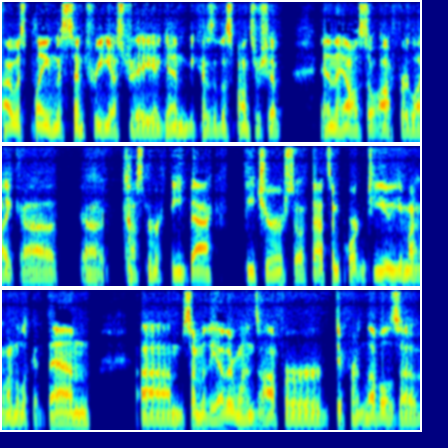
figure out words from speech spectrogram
I was playing with Sentry yesterday again because of the sponsorship, and they also offer like a, a customer feedback feature. So if that's important to you, you might want to look at them. Um, some of the other ones offer different levels of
